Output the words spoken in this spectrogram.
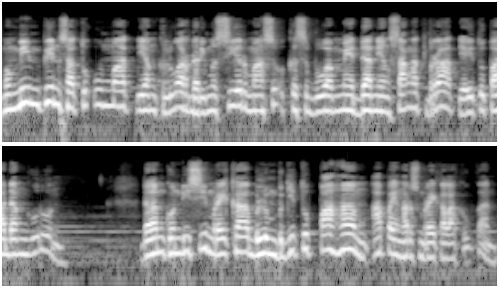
memimpin satu umat yang keluar dari Mesir masuk ke sebuah medan yang sangat berat yaitu padang gurun. Dalam kondisi mereka belum begitu paham apa yang harus mereka lakukan.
